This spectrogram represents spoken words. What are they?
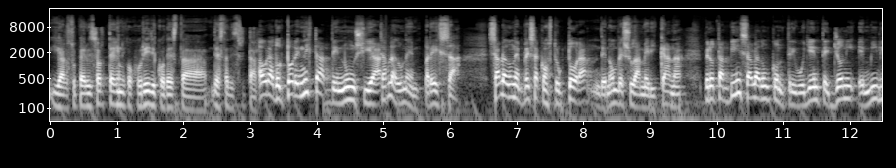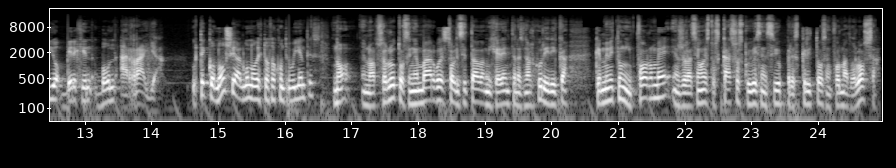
y al supervisor técnico jurídico de esta, de esta distrital. Ahora, doctor, en esta denuncia se habla de una empresa, se habla de una empresa constructora de nombre sudamericana, pero también se habla de un contribuyente, Johnny Emilio Bergen Bon Arraya. ¿Usted conoce a alguno de estos dos contribuyentes? No, en lo absoluto. Sin embargo, he solicitado a mi gerente nacional jurídica que me emita un informe en relación a estos casos que hubiesen sido prescritos en forma dolosa.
